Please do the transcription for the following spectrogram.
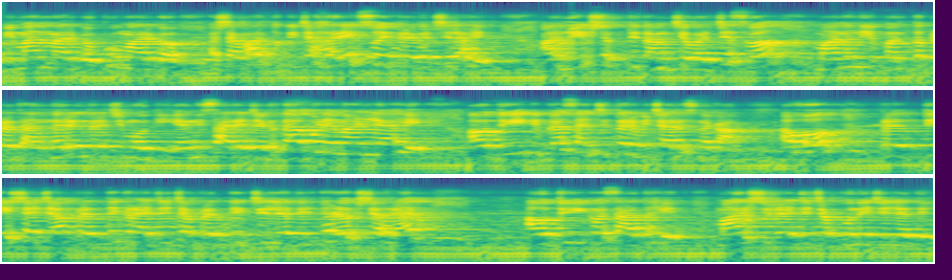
विमान मार्ग भूमार्ग अशा वाहतुकीच्या हरेक सोयी प्रगतशील आहेत. आण्विक शक्तीत आमचे वर्चस्व माननीय पंतप्रधान नरेंद्रजी मोदी यांनी साऱ्या जगतापुढे मांडले आहे. औद्योगिक विकासांची तर विचारच नका. अहो प्र देशाच्या प्रत्येक राज्याच्या प्रत्येक जिल्ह्यातील ठळक शहरात औद्योगिक वसाहत आहेत. महाराष्ट्र पुणे जिल्ह्यातील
